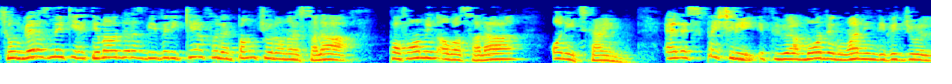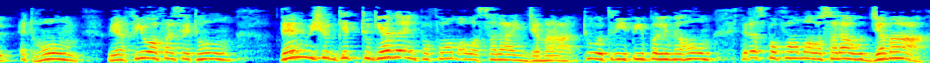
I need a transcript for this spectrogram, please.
So let us make ihtimam, let us be very careful and punctual on our salah, performing our salah on its time. And especially if we are more than one individual at home, we are few of us at home, then we should get together and perform our salah in jama'ah. Two or three people in the home, let us perform our salah with jama'ah.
